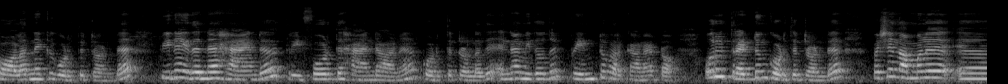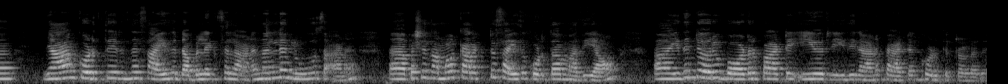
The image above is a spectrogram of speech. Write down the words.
കോളർ നെക്ക് കൊടുത്തിട്ടുണ്ട്. പിന്നെ ഇതിന്റെ ഹാൻഡ് ത്രീ ഫോർത്ത് ഹാൻഡ് ആണ് കൊടുത്തിട്ടുള്ളത്. എല്ലാം ഇതൊന്ന് പ്രിന്റ് വർക്കാണ് കേട്ടോ. ഒരു ത്രെഡും കൊടുത്തിട്ടുണ്ട്. പക്ഷെ നമ്മൾ ഞാൻ കൊടുത്തിരുന്ന സൈസ് ഡബിൾ എക്സൽ ആണ്. നല്ല ലൂസ് ആണ്. പക്ഷെ നമ്മൾ കറക്റ്റ് സൈസ് കൊടുത്താൽ മതിയാവും. ഇതിന്റെ ഒരു ബോർഡർ പാർട്ട് ഈ ഒരു രീതിയിലാണ് പാറ്റേൺ കൊടുത്തിട്ടുള്ളത്.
